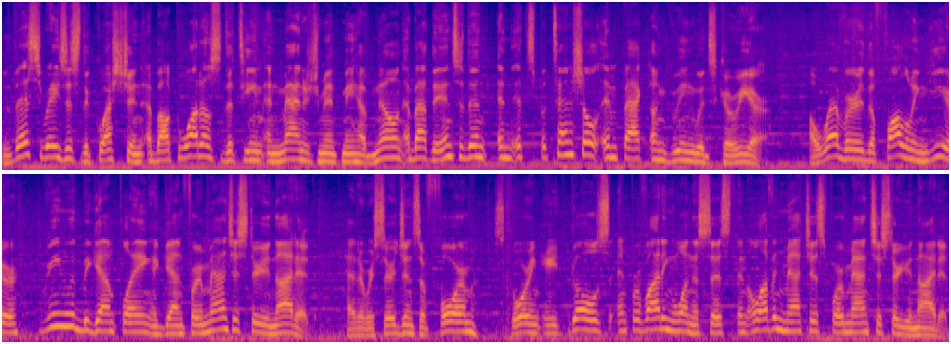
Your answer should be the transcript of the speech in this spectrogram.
This raises the question about what else the team and management may have known about the incident and its potential impact on Greenwood's career. However, the following year, Greenwood began playing again for Manchester United, had a resurgence of form, scoring 8 goals and providing 1 assist in 11 matches for Manchester United.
